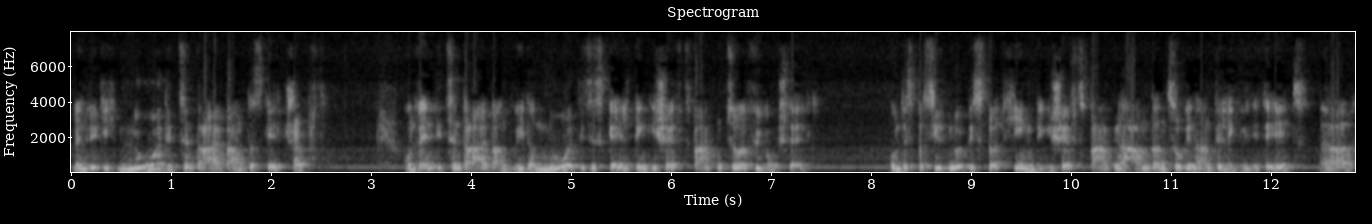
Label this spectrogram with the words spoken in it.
wenn wirklich nur die Zentralbank das Geld schöpft und wenn die Zentralbank wieder nur dieses Geld den Geschäftsbanken zur Verfügung stellt, und es passiert nur bis dorthin, die Geschäftsbanken haben dann sogenannte Liquidität, ja,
